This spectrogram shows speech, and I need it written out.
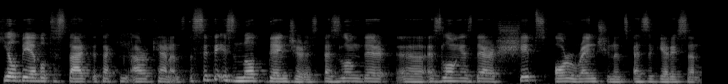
he'll be able to start attacking our cannons. The city is not dangerous as long there uh, as long as there are ships or range units as a garrison.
